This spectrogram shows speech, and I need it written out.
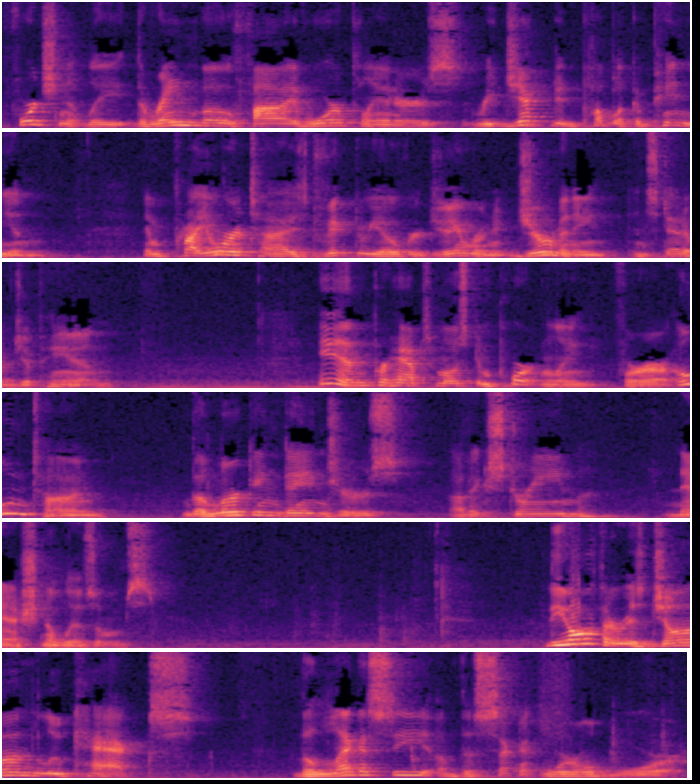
fortunately, the Rainbow Five war planners rejected public opinion and prioritized victory over Germany instead of Japan and perhaps most importantly for our own time, the lurking dangers of extreme nationalisms. The author is John Lukács, The Legacy of the Second World War.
